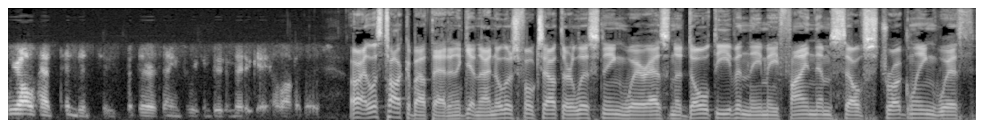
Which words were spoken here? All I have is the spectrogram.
we all have tendencies, but there are things we can do to mitigate a lot of those. All right, let's talk about that. And again, I know there's folks out there listening where, as an adult, even they may find themselves struggling with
